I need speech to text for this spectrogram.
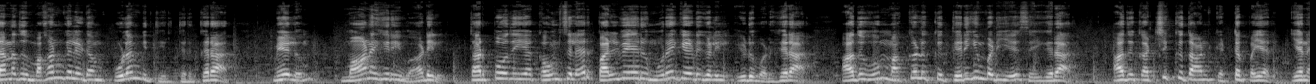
தனது மகன்களிடம் புலம்பி தீர்த்திருக்கிறார். மேலும் மானகிரி வார்டில் தற்போதைய கவுன்சிலர் பல்வேறு முறைகேடுகளில் ஈடுபடுகிறார். அதுவும் மக்களுக்கு தெரியும்படியே செய்கிறார். அது கட்சிக்கு தான் கெட்ட பெயர் என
